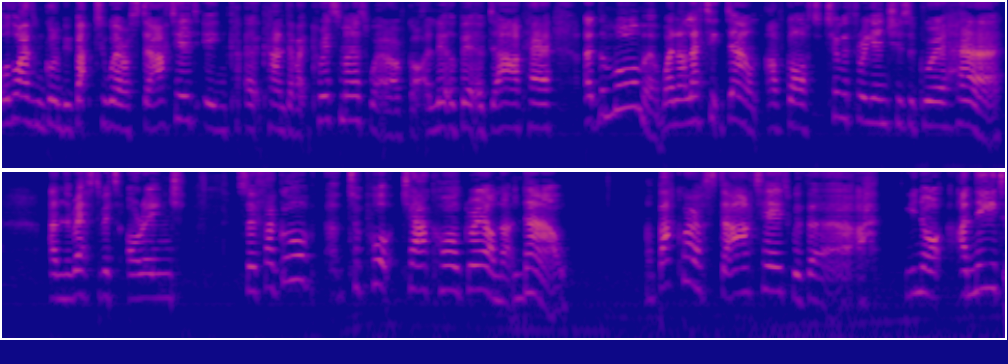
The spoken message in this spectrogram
otherwise I'm going to be back to where I started in uh, kind of like Christmas where I've got a little bit of dark hair. At the moment, when I let it down, I've got two or three inches of grey hair and the rest of it's orange. So if I go uh, to put charcoal grey on that now, I'm back where I started with a, you know, I need,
